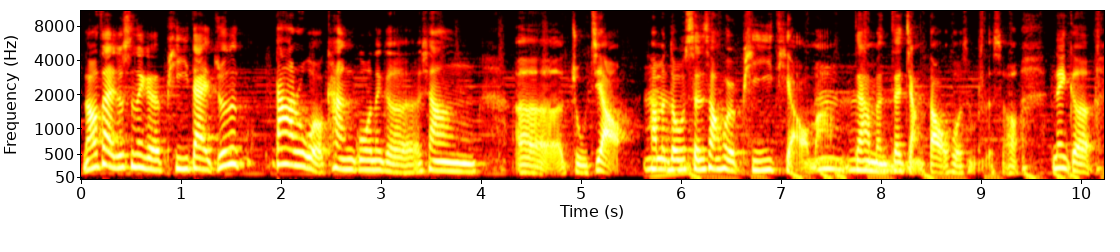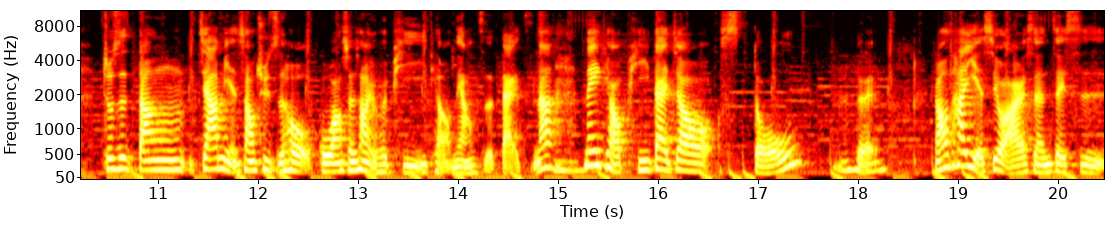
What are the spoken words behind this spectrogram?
然后再来就是那个披带，就是大家如果有看过那个像呃主教。他们都身上会有披一条嘛，在他们在讲道或什么的时候，那个就是当加冕上去之后，国王身上也会披一条那样子的带子。那那一条披带叫 stole，对，然后它也是有 R S N 这次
